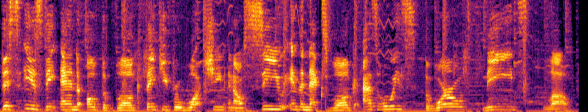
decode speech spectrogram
this is the end of the vlog. Thank you for watching and I'll see you in the next vlog. As always, the world needs love.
